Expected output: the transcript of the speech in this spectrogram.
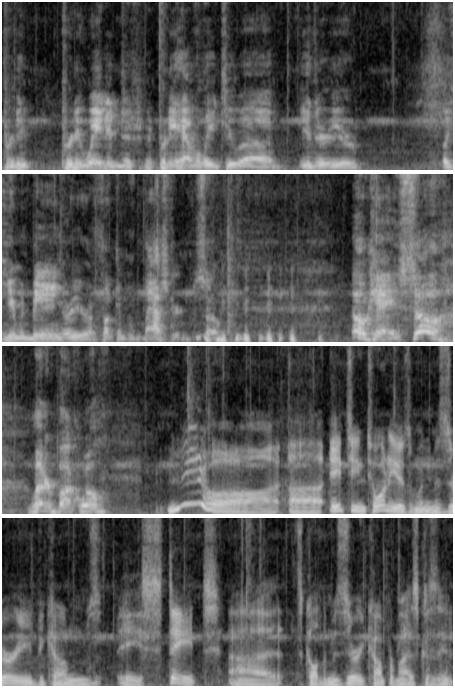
pretty pretty weighted to- pretty heavily to uh, either you're a human being or you're a fucking bastard. So, okay, so letter buck, Will. Oh, uh, 1820 is when Missouri becomes a state. Uh, it's called the Missouri Compromise because it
